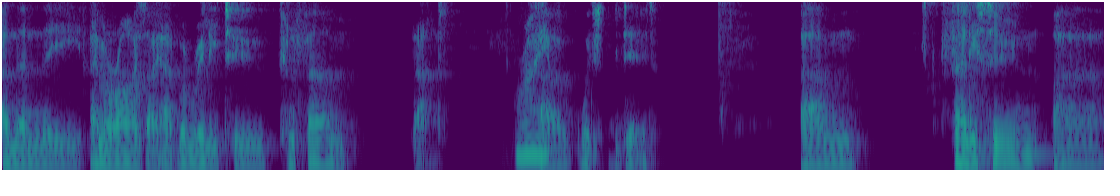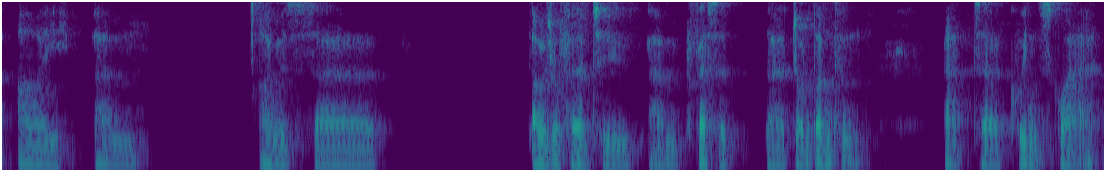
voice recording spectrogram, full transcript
And then the MRIs I had were really to confirm that, right? Uh, which they did. Um, fairly soon, uh, I um, I was uh, I was referred to um, Professor uh, John Duncan at uh, Queen Square,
